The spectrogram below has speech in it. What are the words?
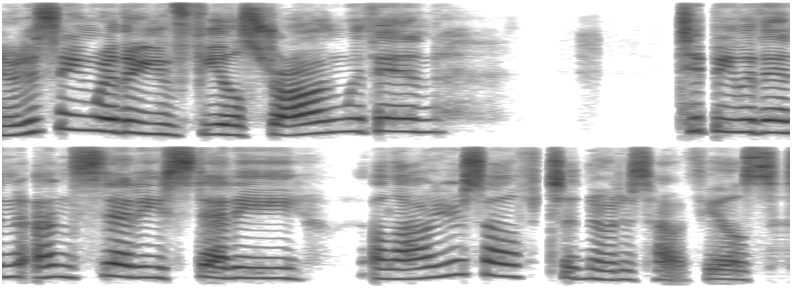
Noticing whether you feel strong within, tippy within, unsteady, steady. Allow yourself to notice how it feels.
